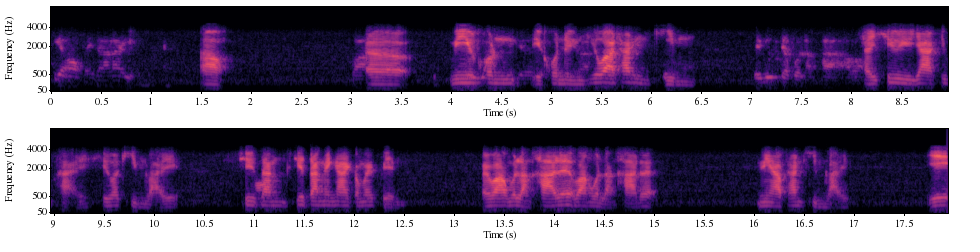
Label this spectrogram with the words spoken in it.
ที่ออกไม่ได้ อ้าวว่าเอ่อมีคนอีกคนหนึ่งที่ว่าท่านคิมไม่รู้จะบนหลังคาเอาใช้ชื่อยากที่หาย ชื่อว่าคิมไลท์ชื่อตั้งชื่อตั้งง่ายๆก็ไม่เป็น ไปวางบนหลังคาด้วยวางบนหลังคาด้วยนี่ครับท่านคิมไลท์เย่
